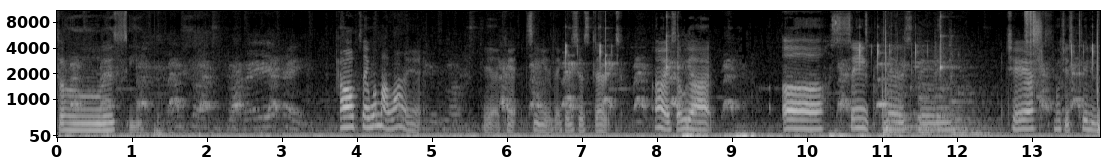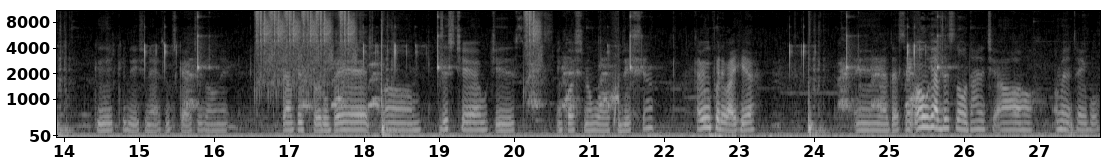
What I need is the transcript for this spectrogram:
So let's see. Oh, I was saying, where my light at? Yeah, I can't see anything it's just dirt. Alright, so we got a sink is dirty, chair, which is pretty good condition, It has some scratches on it. Down this little bed, um, this chair, which is in questionable condition. Maybe we put it right here. And yeah, that sink. Oh, we have this little dining chair. Oh, a table.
